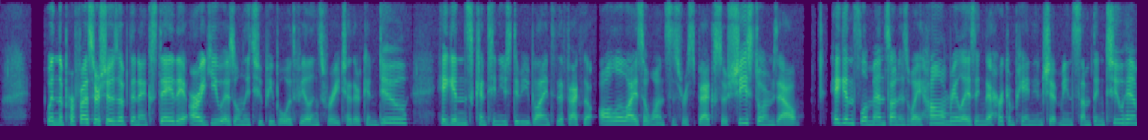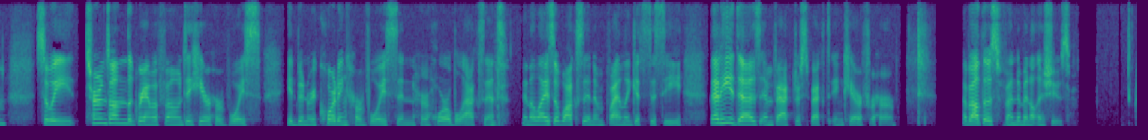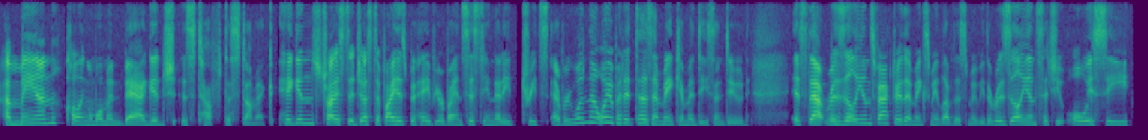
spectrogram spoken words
When the professor shows up the next day, they argue as only two people with feelings for each other can do. Higgins continues to be blind to the fact that all Eliza wants is respect, so she storms out. Higgins laments on his way home, realizing that her companionship means something to him, so he turns on the gramophone to hear her voice. He'd been recording her voice in her horrible accent, and Eliza walks in and finally gets to see that he does, in fact, respect and care for her. About those fundamental issues. A man calling a woman baggage is tough to stomach. Higgins tries to justify his behavior by insisting that he treats everyone that way, but it doesn't make him a decent dude. It's that resilience factor that makes me love this movie. The resilience that you always see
